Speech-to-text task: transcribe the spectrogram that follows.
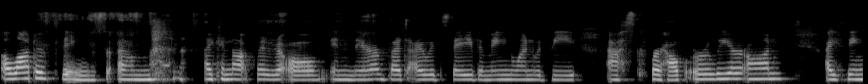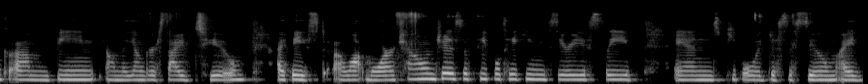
A lot of things. Um, I cannot fit it all in there, but I would say the main one would be ask for help earlier on. I think um, being on the younger side too, I faced a lot more challenges of people taking me seriously, and people would just assume I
